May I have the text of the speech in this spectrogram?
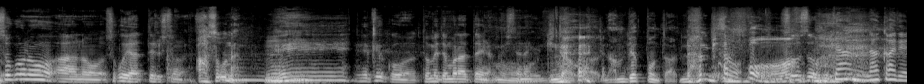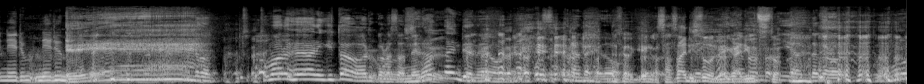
そこのあのそこやってる人なんです。よ。あそうなんだ。へえ。ね結構止めてもらったりなんかしてね。ギターが何百本とある？何百本？そうそう。ギターの中で寝る寝るみたいな。だから泊まる部屋にギターがあるからさ、寝らんないんだよね。俺そう なんだけど。弦が刺さりそうねがり打つといやだからどこの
